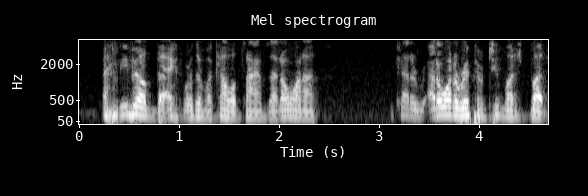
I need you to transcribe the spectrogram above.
I've emailed back and forth with him a couple of times. I don't want to kind of I don't want to rip him too much, but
